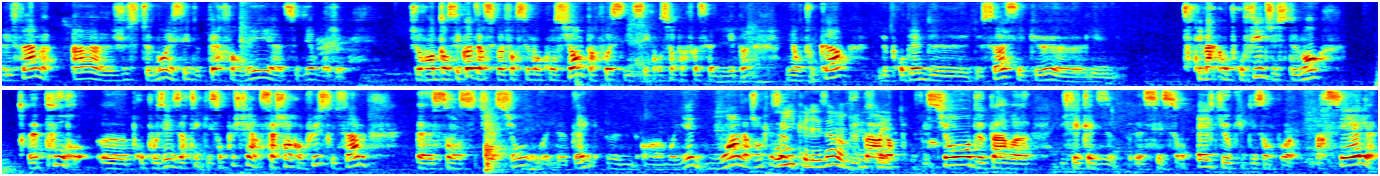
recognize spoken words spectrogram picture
les femmes à justement essayer de performer, à se dire bah, je, je rentre dans ces codes. C'est pas forcément conscient, parfois c'est conscient, parfois ça ne l'est pas. Mais en tout cas, le problème de, ça, c'est que euh, les, marques en profitent justement euh, pour euh, proposer des articles qui sont plus chers, sachant qu'en plus, les femmes sont en situation où elles gagnent en moyenne moins d'argent que les hommes. Oui, que les hommes en de par leur profession, de par le fait qu'elles ce sont elles qui occupent des emplois partiels,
